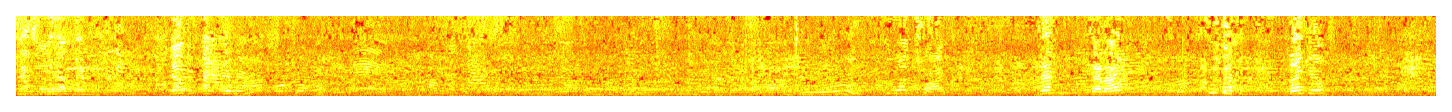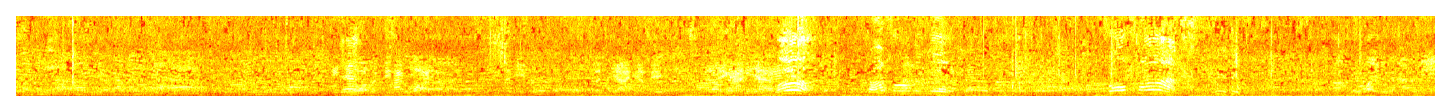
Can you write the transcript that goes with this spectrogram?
Yes, we have them. Okay. Yeah, I, I you want to try? Yeah, can I? Thank you. Yeah. เออ start following me so fast ไม่ไหวด้วยนะตรงนี้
